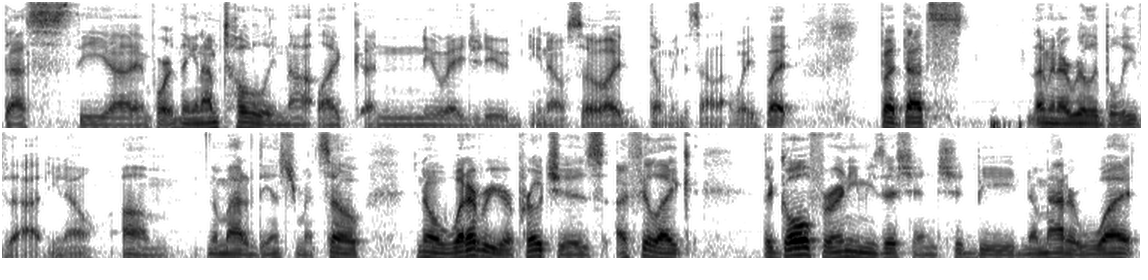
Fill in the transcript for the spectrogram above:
that's the uh, important thing and i'm totally not like a new age dude you know so i don't mean to sound that way but but that's i mean i really believe that you know um no matter the instrument. So, you know, whatever your approach is, I feel like the goal for any musician should be no matter what,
